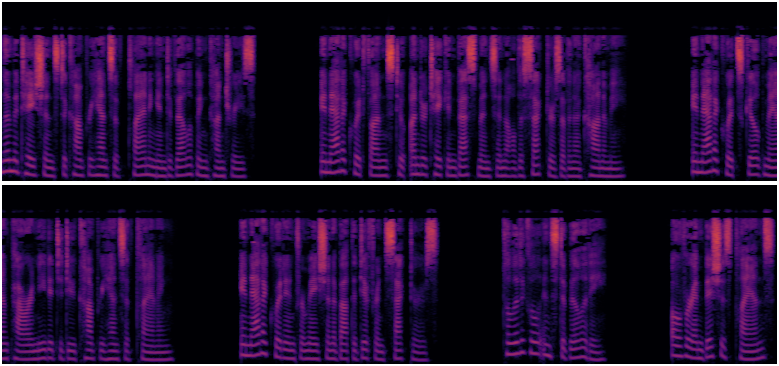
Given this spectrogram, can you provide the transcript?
limitations to comprehensive planning in developing countries. Inadequate funds to undertake investments in all the sectors of an economy. Inadequate skilled manpower needed to do comprehensive planning. Inadequate information about the different sectors. Political instability. Overambitious plans.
